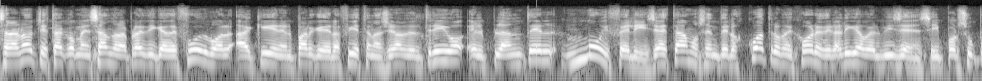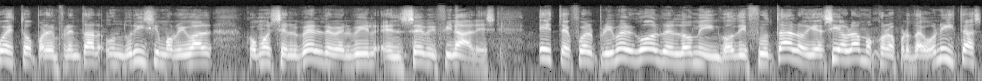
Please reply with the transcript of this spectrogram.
A la noche está comenzando la práctica de fútbol aquí en el Parque de la Fiesta Nacional del Trigo. El plantel muy feliz. Ya estamos entre los cuatro mejores de la Liga Belvillense y por supuesto para enfrentar un durísimo rival como es el Bel de Belville en semifinales. Este fue el primer gol del domingo. Disfrutalo y así hablamos con los protagonistas,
